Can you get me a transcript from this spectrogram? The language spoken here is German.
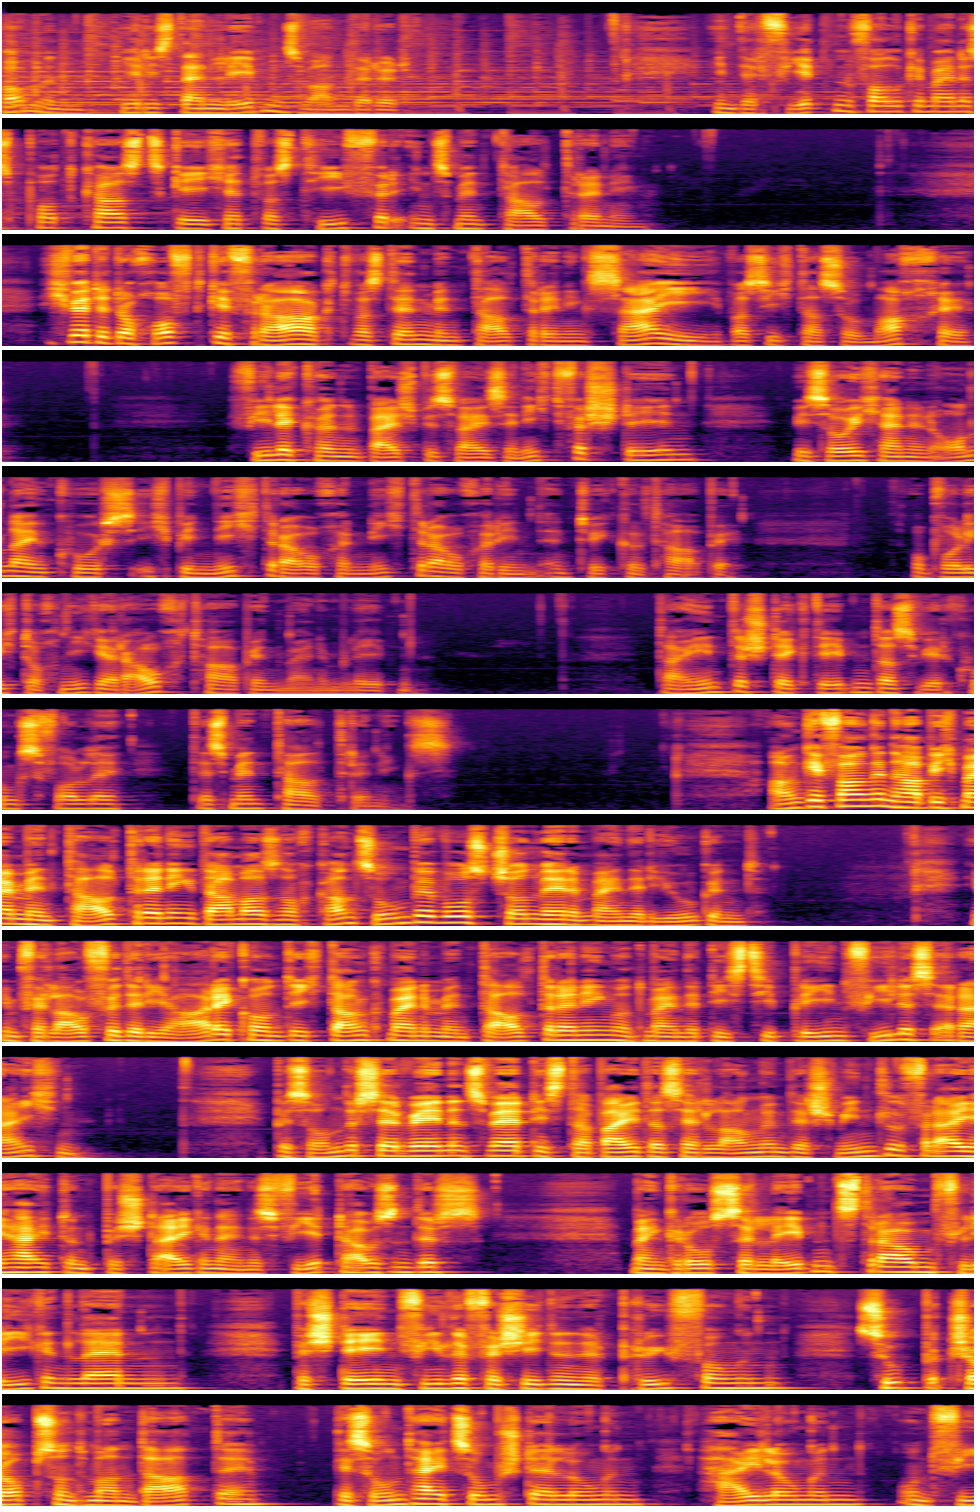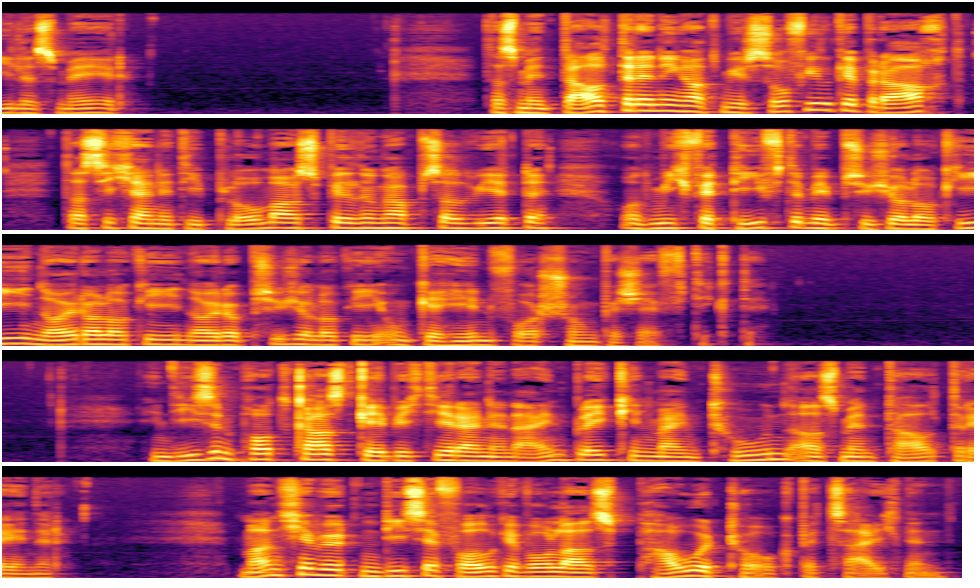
willkommen. Hier ist dein Lebenswanderer. In der vierten Folge meines Podcasts gehe ich etwas tiefer ins Mentaltraining. Ich werde doch oft gefragt, was denn Mentaltraining sei, was ich da so mache. Viele können beispielsweise nicht verstehen, wieso ich einen Online-Kurs Ich bin Nichtraucher, Nichtraucherin entwickelt habe, obwohl ich doch nie geraucht habe in meinem Leben. Dahinter steckt eben das Wirkungsvolle des Mentaltrainings. Angefangen habe ich mein Mentaltraining damals noch ganz unbewusst schon während meiner Jugend. Im Verlaufe der Jahre konnte ich dank meinem Mentaltraining und meiner Disziplin vieles erreichen. Besonders erwähnenswert ist dabei das Erlangen der Schwindelfreiheit und Besteigen eines Viertausenders, mein großer Lebenstraum Fliegen lernen, Bestehen vieler verschiedener Prüfungen, Superjobs und Mandate, Gesundheitsumstellungen, Heilungen und vieles mehr. Das Mentaltraining hat mir so viel gebracht, dass ich eine Diplomausbildung absolvierte und mich vertiefte mit Psychologie, Neurologie, Neuropsychologie und Gehirnforschung beschäftigte. In diesem Podcast gebe ich dir einen Einblick in mein Tun als Mentaltrainer. Manche würden diese Folge wohl als Power Talk bezeichnen.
